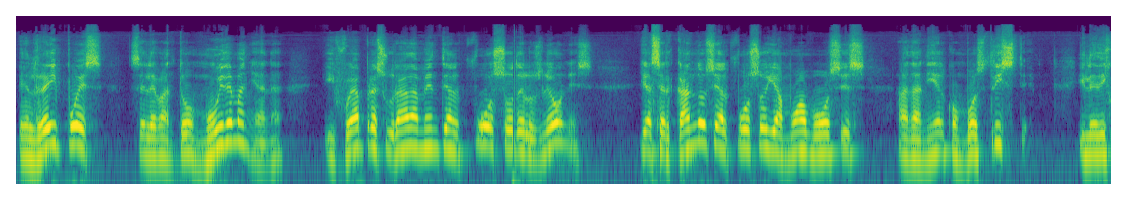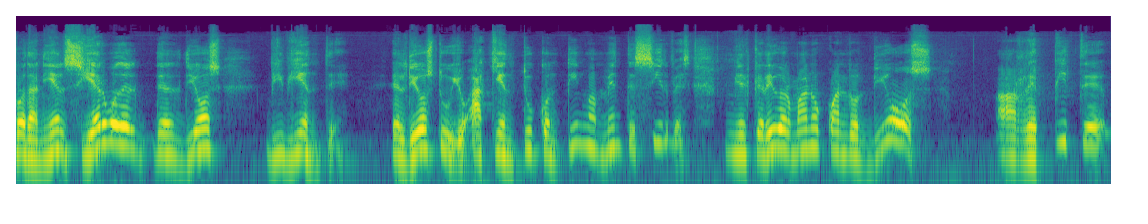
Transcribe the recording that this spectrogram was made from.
El rey pues se levantó muy de mañana y fue apresuradamente al foso de los leones, y acercándose al foso llamó a voces a Daniel con voz triste. Y le dijo, Daniel, siervo del, Dios viviente, el Dios tuyo, a quien tú continuamente sirves. Mi querido hermano, cuando Dios repite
